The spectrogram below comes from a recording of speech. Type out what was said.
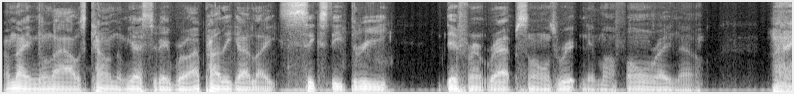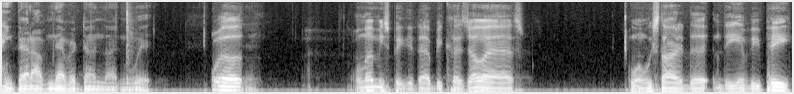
I'm not even gonna lie. I was counting them yesterday, bro. I probably got like 63 different rap songs written in my phone right now. Like that I've never done nothing with. Well, well, let me speak to that because your ass, when we started the the MVP,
